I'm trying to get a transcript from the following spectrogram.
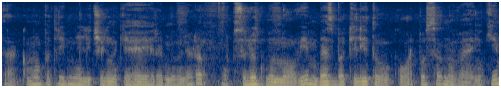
Так, кому потрібні лічильники Гейгера Мюллера? Абсолютно нові, без бакелітового корпуса, новенькі.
